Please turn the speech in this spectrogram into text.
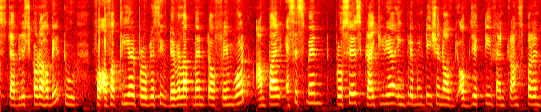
স্ট্যাবলিশ করা হবে to of a clear progressive development of framework umpire assessment process criteria implementation of objective and transparent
